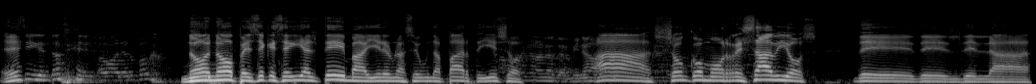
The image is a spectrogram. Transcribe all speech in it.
¿eh? Sí, entonces vamos a hablar un poco. No, no, pensé que seguía el tema y era una segunda parte y eso. No, no terminaba. Ah, son como resabios de, de- de la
